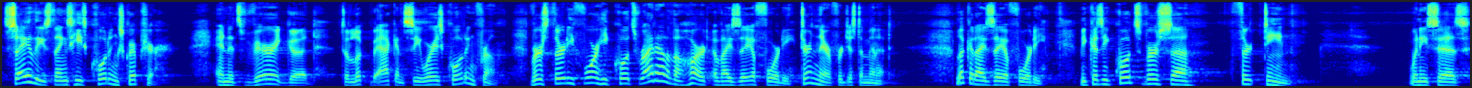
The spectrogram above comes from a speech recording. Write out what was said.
say these things. He's quoting scripture. And it's very good to look back and see where he's quoting from. Verse 34, he quotes right out of the heart of Isaiah 40. Turn there for just a minute. Look at Isaiah 40, because he quotes verse uh, 13 when he says,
